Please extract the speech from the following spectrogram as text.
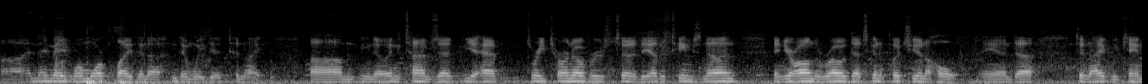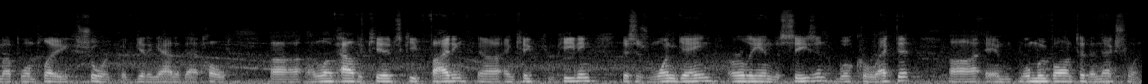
uh, and they made one more play than uh, than we did tonight. Um, you know, any times that you have three turnovers to the other team's none, and you're on the road, that's going to put you in a hole. And uh, tonight we came up one play short of getting out of that hole. Uh, I love how the kids keep fighting uh, and keep competing. This is one game early in the season. We'll correct it, uh, and we'll move on to the next one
